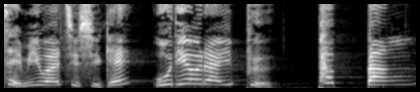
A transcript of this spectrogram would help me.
재미와 지식의 오디오 라이프. 팝빵!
